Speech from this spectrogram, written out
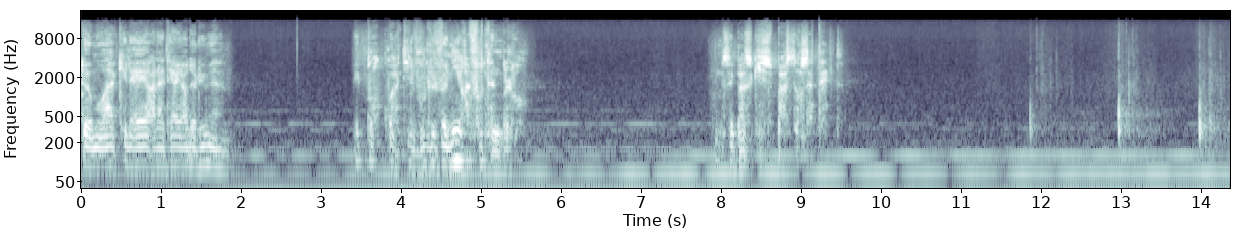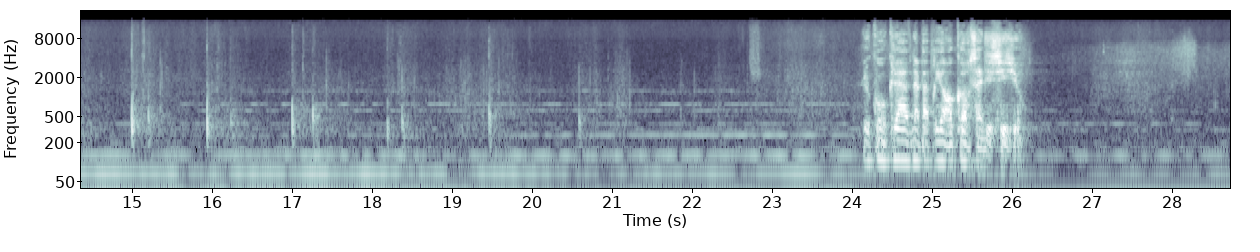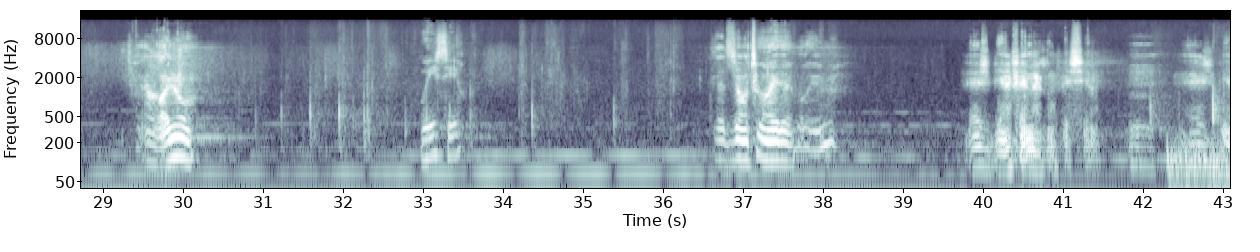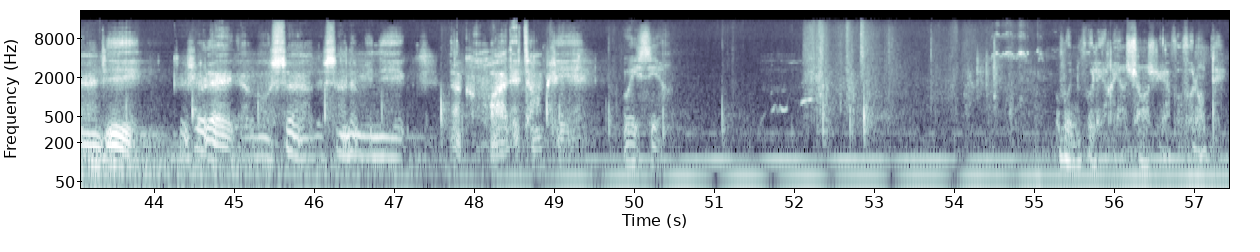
Deux mois qu'il erre à l'intérieur de lui-même. Mais pourquoi a-t-il voulu venir à Fontainebleau? On ne sait pas ce qui se passe dans sa tête. Le conclave n'a pas pris encore sa décision. Oui, sire. Vous êtes entouré de brume. Ai-je bien fait ma confession Ai-je bien dit que je lègue à vos sœurs de Saint-Dominique la croix des Templiers Oui, sire. Vous ne voulez rien changer à vos volontés.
